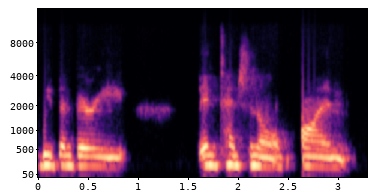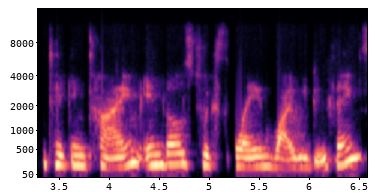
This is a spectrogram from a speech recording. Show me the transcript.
we've been very intentional on taking time in those to explain why we do things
